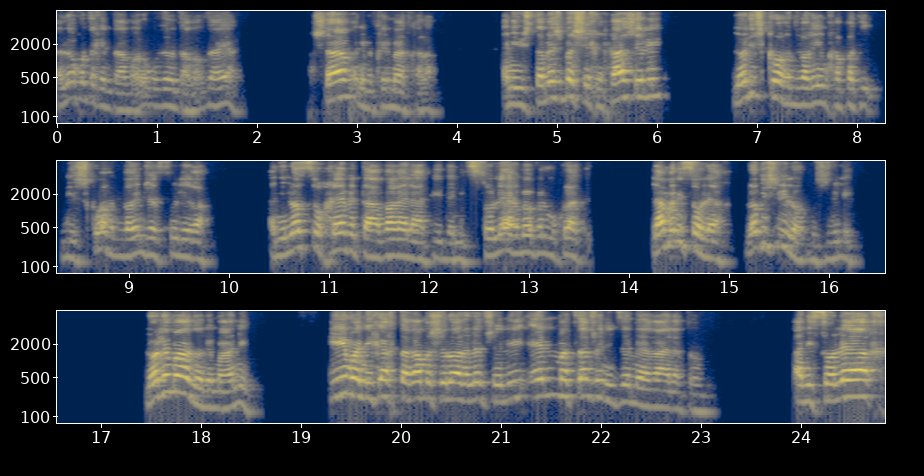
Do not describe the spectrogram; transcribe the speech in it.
אני לא יכול לתקן את העבר, לא יכול לתקן את העבר, זה היה. עכשיו אני מתחיל מההתחלה. אני משתמש בשכחה שלי לא לשכוח דברים חפתי, לשכוח דברים שעשו לי רע. אני לא סוחב את העבר אל העתיד, אני סולח באופן מוחלט. למה אני סולח? לא בשבילו, בשבילי. לא למענו, למעני. אם אני אקח את הרמה שלו על הלב שלי, אין מצב שאני אצא מהרע אל הטוב. אני סולח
